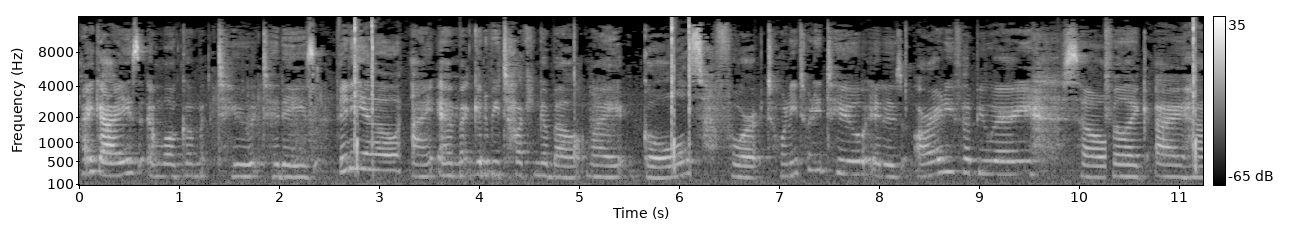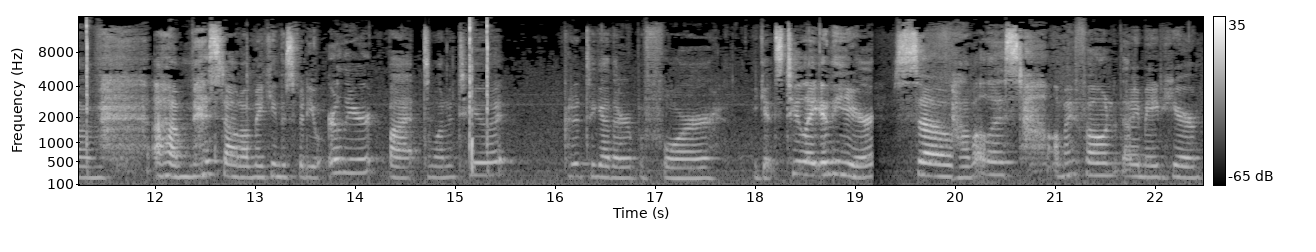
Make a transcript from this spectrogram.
Hi guys and welcome to today's video. I am going to be talking about my goals for 2022. It is already February so I feel like I have um, missed out on making this video earlier but I wanted to put it together before it gets too late in the year. So I have a list on my phone that I made here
